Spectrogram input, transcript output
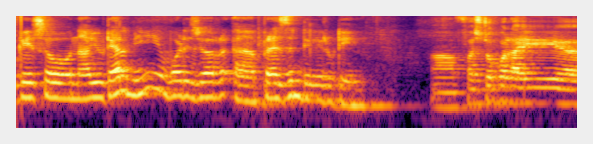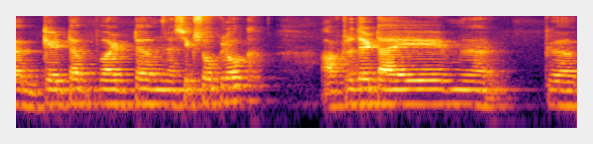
Okay, so now you tell me what is your uh, present daily routine? Uh, first of all, I uh, get up at um, six o'clock. After that, I um, uh, c-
